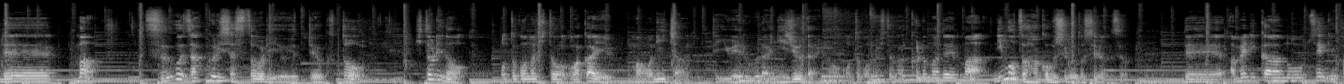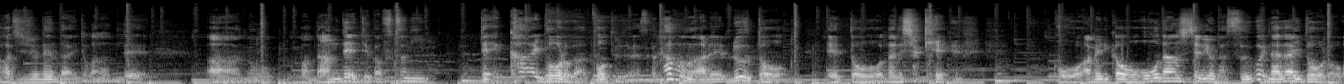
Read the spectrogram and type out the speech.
でまあすごいざっくりしたストーリーを言っておくと一人の男の人若い、まあ、お兄ちゃんって言えるぐらい20代の男の人が車で、まあ、荷物を運ぶ仕事してるんですよでアメリカの1980年代とかなんであの、まあ、なんでっていうか普通にでかい道路が通ってるじゃないですか。多分あれルートえっと何でしたっけ？こうアメリカを横断してるようなすごい長い道路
